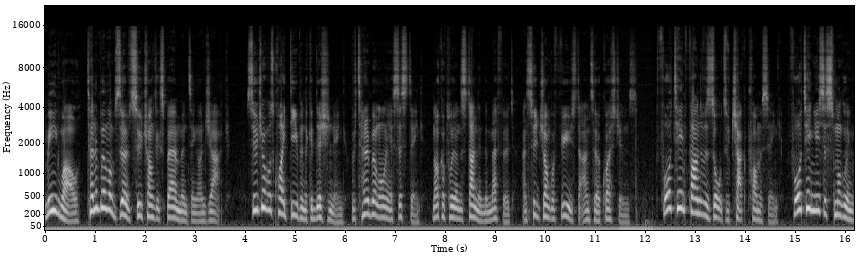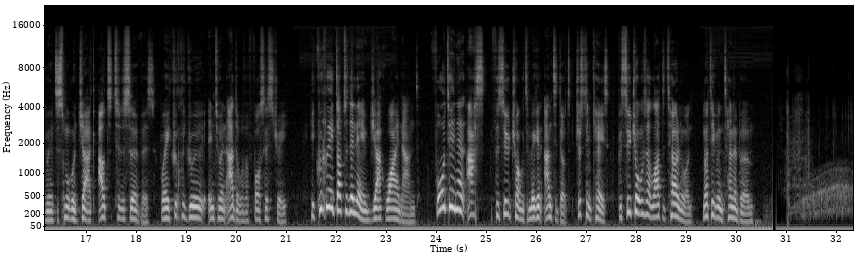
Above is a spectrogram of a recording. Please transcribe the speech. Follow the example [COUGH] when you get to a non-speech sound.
Meanwhile, Tenenbaum observed Suchong experimenting on Jack. Suchong was quite deep in the conditioning, with Tenenbaum only assisting, not completely understanding the method, and Suchong refused to answer her questions. Fontaine found the results of Jack promising. Fontaine used his smuggling ring to smuggle Jack out to the surface, where he quickly grew into an adult with a false history. He quickly adopted the name Jack Wynand. Fontaine then asked for Suchong to make an antidote, just in case, but Suchong was allowed to tell anyone, not even Tenenbaum.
